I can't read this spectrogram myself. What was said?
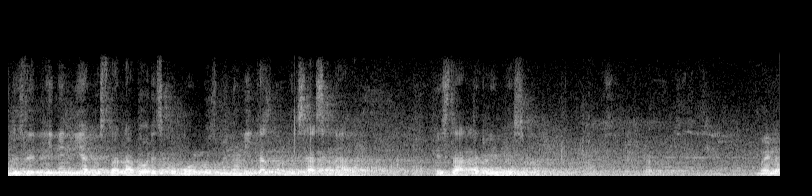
y los detienen y a los taladores como los menonitas no les hace nada. Está terrible eso. Bueno,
